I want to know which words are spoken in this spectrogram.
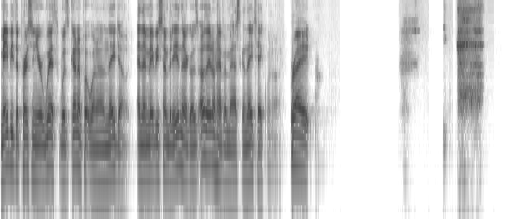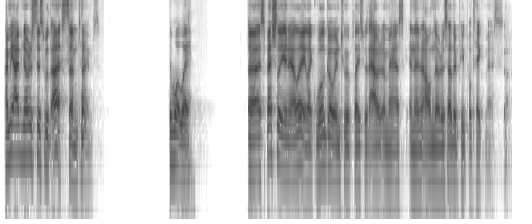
maybe the person you're with was gonna put one on, they don't, and then maybe somebody in there goes, "Oh, they don't have a mask," and they take one off. Right. I mean, I've noticed this with us sometimes, In what way? uh, especially in LA. Like we'll go into a place without a mask, and then I'll notice other people take masks off.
